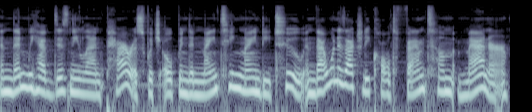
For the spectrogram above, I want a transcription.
And then we have Disneyland Paris, which opened in 1992, and that one is actually called Phantom Manor.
